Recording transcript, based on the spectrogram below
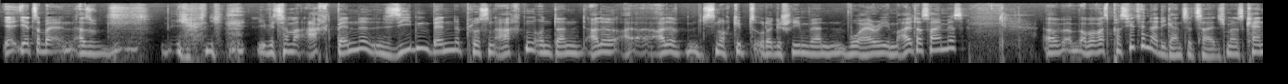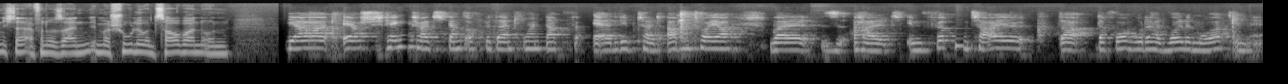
Ja, jetzt aber, also, jetzt haben wir acht Bände, sieben Bände plus einen achten und dann alle, alle die es noch gibt oder geschrieben werden, wo Harry im Altersheim ist. Aber was passiert denn da die ganze Zeit? Ich meine, es kann nicht dann einfach nur sein, immer Schule und Zaubern und. Ja, er hängt halt ganz oft mit seinen Freunden ab. Er erlebt halt Abenteuer, weil halt im vierten Teil, da, davor wurde halt Voldemort, in,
